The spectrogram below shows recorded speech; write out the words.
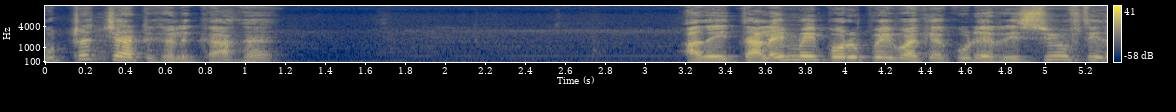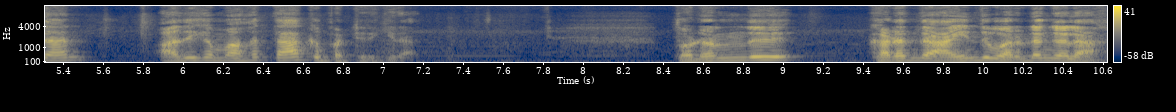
குற்றச்சாட்டுகளுக்காக அதை தலைமை பொறுப்பை வகிக்கக்கூடிய ரிஸ்யூஃப்தி தான் அதிகமாக தாக்கப்பட்டிருக்கிறார். தொடர்ந்து கடந்த ஐந்து வருடங்களாக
